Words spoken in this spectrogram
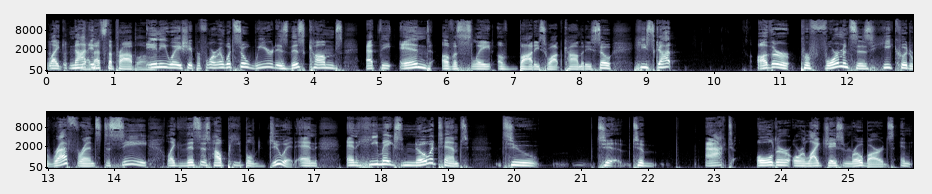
Like not Yeah, in that's the problem. any way, shape, or form. And what's so weird is this comes at the end of a slate of body swap comedies. So he's got other performances he could reference to see like this is how people do it and and he makes no attempt to to to act older or like Jason Robards in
